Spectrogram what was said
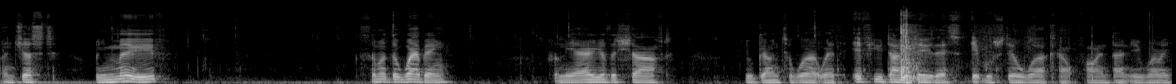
and just remove some of the webbing from the area of the shaft you're going to work with. If you don't do this, it will still work out fine, don't you worry.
